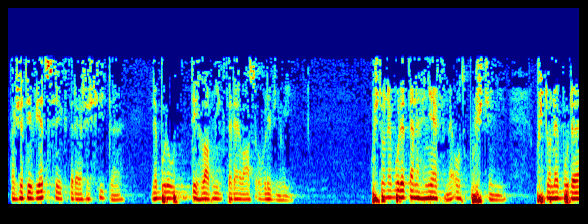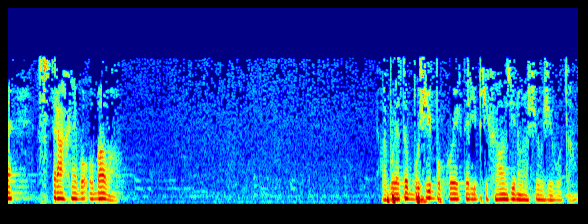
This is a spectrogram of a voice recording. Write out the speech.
Takže ty věci, které řešíte, nebudou ty hlavní, které vás ovlivňují. Už to nebude ten hněv, neodpuštění. Už to nebude strach nebo obava. Ale bude to boží pokoj, který přichází do našeho života.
